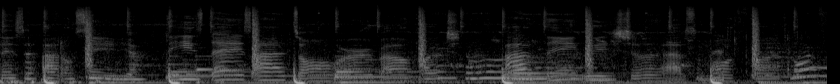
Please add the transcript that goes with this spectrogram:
things that I don't see. Yeah. These days I don't worry about much. I think we should have some more fun.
